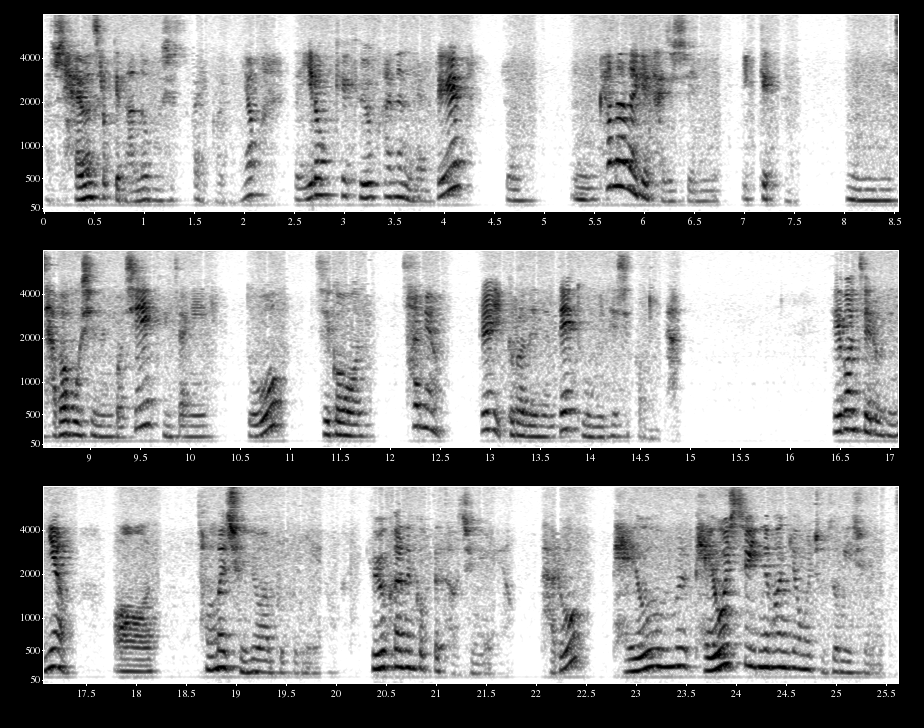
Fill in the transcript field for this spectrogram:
아주 자연스럽게 나눠보실 수가 있거든요. 이렇게 교육하는 날을 좀 음, 편안하게 가질 수 있는, 있게끔 음, 잡아보시는 것이 굉장히 또 즐거운 참여를 이끌어내는 데 도움이 되실 겁니다. 세 번째로는요, 어, 정말 중요한 부분이에요. 교육하는 것보다 더 중요해요. 바로 배움을, 배울 수 있는 환경을 조성해 주는 것입니다.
